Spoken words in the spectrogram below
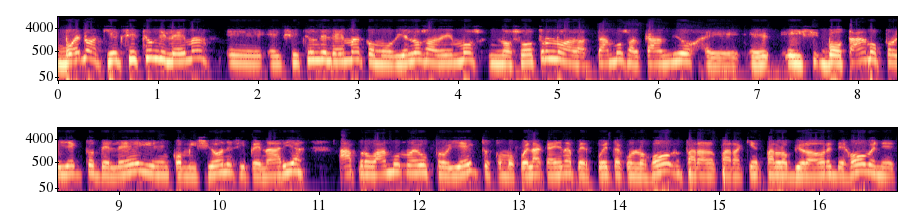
Bueno, aquí existe un dilema, eh, existe un dilema, como bien lo sabemos, nosotros nos adaptamos al cambio eh, eh, y votamos proyectos de ley en comisiones y plenarias, aprobamos nuevos proyectos, como fue la cadena perpetua con los para, para, para los violadores de jóvenes,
